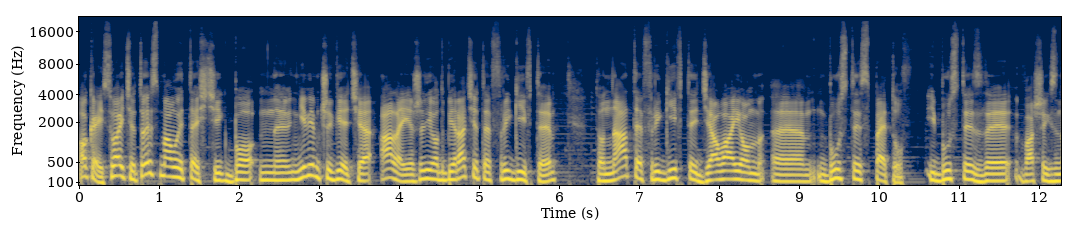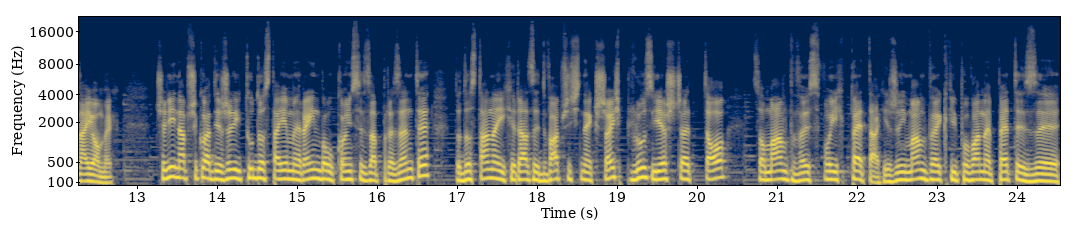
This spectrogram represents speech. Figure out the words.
Okej, słuchajcie, to jest mały teścik, bo mm, nie wiem czy wiecie, ale jeżeli odbieracie te free gifty, to na te free gifty działają e, boosty z petów i boosty z waszych znajomych. Czyli na przykład jeżeli tu dostajemy Rainbow Coinsy za prezenty, to dostanę ich razy 2,6 plus jeszcze to, co mam w swoich petach. Jeżeli mam wyekwipowane pety z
